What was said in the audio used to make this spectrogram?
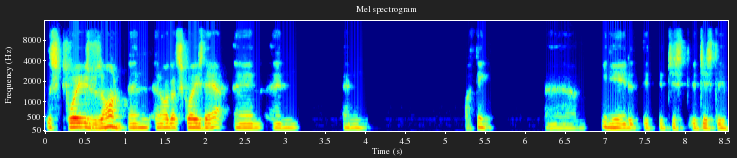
the squeeze was on, and, and I got squeezed out, and and and I think um, in the end, it, it, just it just it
